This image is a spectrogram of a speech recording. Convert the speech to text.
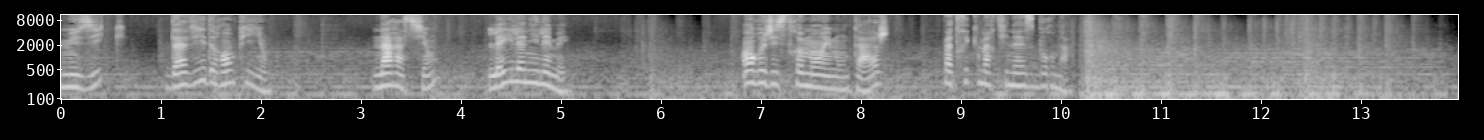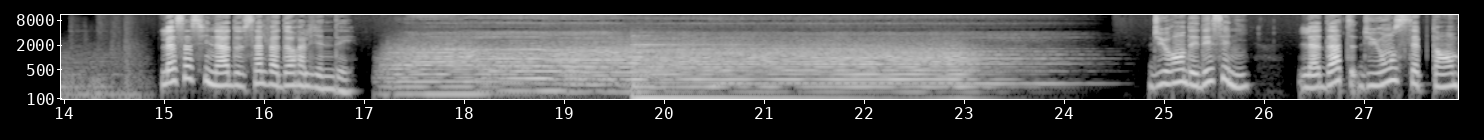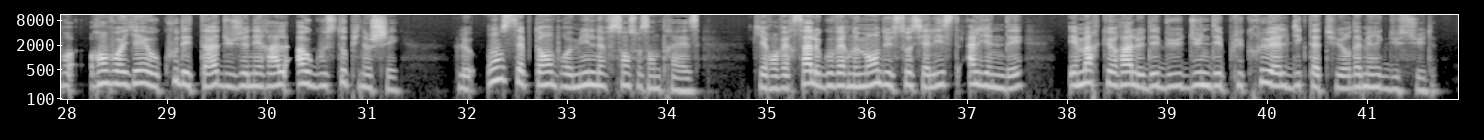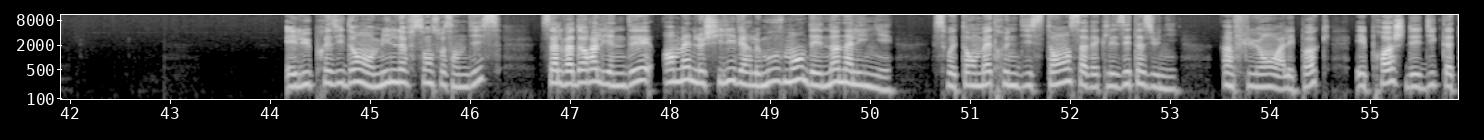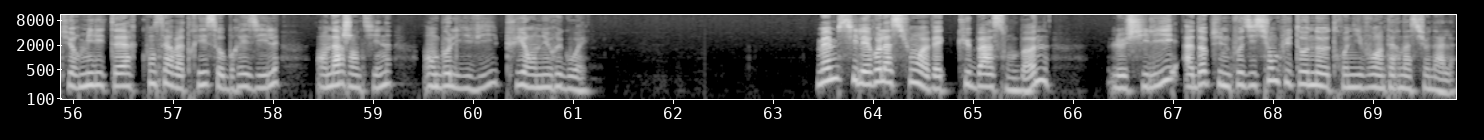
Musique David Rampillon. Narration Leilani Lémé. Enregistrement et montage Patrick Martinez-Bourna. L'assassinat de Salvador Allende. Durant des décennies, la date du 11 septembre renvoyait au coup d'État du général Augusto Pinochet, le 11 septembre 1973, qui renversa le gouvernement du socialiste Allende et marquera le début d'une des plus cruelles dictatures d'Amérique du Sud. Élu président en 1970, Salvador Allende emmène le Chili vers le mouvement des non-alignés, souhaitant mettre une distance avec les États-Unis, influent à l'époque et proche des dictatures militaires conservatrices au Brésil, en Argentine, en Bolivie, puis en Uruguay. Même si les relations avec Cuba sont bonnes, le Chili adopte une position plutôt neutre au niveau international.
